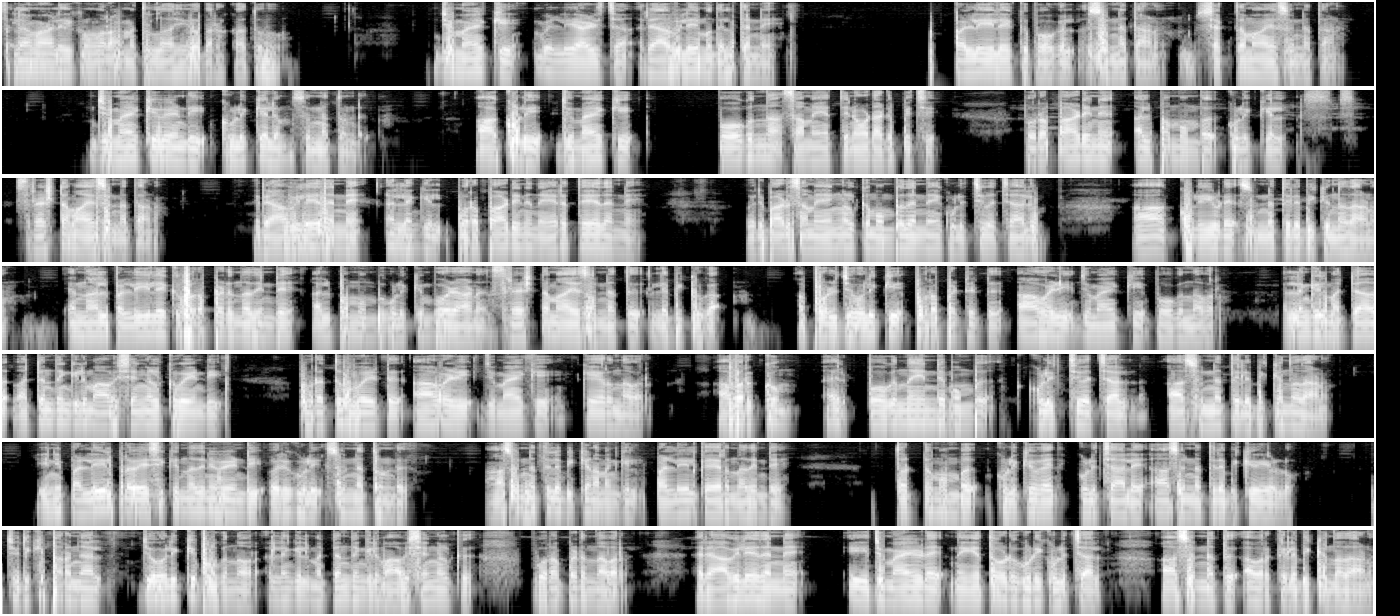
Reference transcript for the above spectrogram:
അസ്സലാമു അലൈക്കും വറഹ്മത്തുള്ളാഹി വബറകാതുഹു. ജുമഅയ്ക്ക് വെള്ളിയാഴ്ച രാവിലെ മുതൽ തന്നെ പള്ളിയിലേക്ക് പോകൽ സുന്നത്താണ് ശക്തമായ സുന്നത്താണ്. ജുമഅയ്ക്ക് വേണ്ടി കുളിക്കലും സുന്നത്തുണ്ട്. ആ കുളി ജുമഅയ്ക്ക് പോകുന്ന സമയത്തിനോടടുപ്പിച്ച് പുറപ്പാടിന് അല്പം മുമ്പ് കുളിക്കൽ ശ്രേഷ്ഠമായ സുന്നത്താണ്. രാവിലെ തന്നെ അല്ലെങ്കിൽ പുറപ്പാടിന് നേരത്തെ തന്നെ ഒരുപാട് സമയങ്ങൾക്ക് മുമ്പ് തന്നെ കുളിച്ച് വെച്ചാലും ആ കുളിയുടെ സുന്നത്ത് ലഭിക്കുന്നതാണ്. എന്നാൽ പള്ളിയിലേക്ക് പുറപ്പെടുന്നതിന്റെ അല്പം മുമ്പ് കുളിക്കുമ്പോഴാണ് ശ്രേഷ്ഠമായ സുന്നത്ത് ലഭിക്കുക. അപ്പോൾ ജോലിക്ക് പുറപ്പെട്ടിട്ട് ആ വഴി ജുമായ്ക്ക് പോകുന്നവർ അല്ലെങ്കിൽ മറ്റാ മറ്റെന്തെങ്കിലും ആവശ്യങ്ങൾക്ക് വേണ്ടി പുറത്തു പോയിട്ട് ആ വഴി ജുമായ്ക്ക് കയറുന്നവർ അവർക്കും പോകുന്നതിന്റെ മുമ്പ് കുളിച്ച് വെച്ചാൽ ആ സുന്നത്ത് ലഭിക്കുന്നതാണ്. ഇനി പള്ളിയിൽ പ്രവേശിക്കുന്നതിന് വേണ്ടി ഒരു കുളി സുന്നത്തുണ്ട്. ആ സുന്നത്ത് ലഭിക്കണമെങ്കിൽ പള്ളിയിൽ കയറുന്നതിന്റെ തൊട്ട് മുമ്പ് കുളിക്കുക കുളിച്ചാലേ ആ സുന്നത്ത് ലഭിക്കുകയുള്ളൂ. ചുരുക്കി പറഞ്ഞാൽ ജോലിക്ക് പോകുന്നവർ അല്ലെങ്കിൽ മറ്റെന്തെങ്കിലും ആവശ്യങ്ങൾക്ക് പുറപ്പെടുന്നവർ രാവിലെ തന്നെ ഈ ജുമായയുടെ നെയ്യത്തോടു കൂടി കുളിച്ചാൽ ആ സുന്നത്ത് അവർക്ക് ലഭിക്കുന്നതാണ്.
